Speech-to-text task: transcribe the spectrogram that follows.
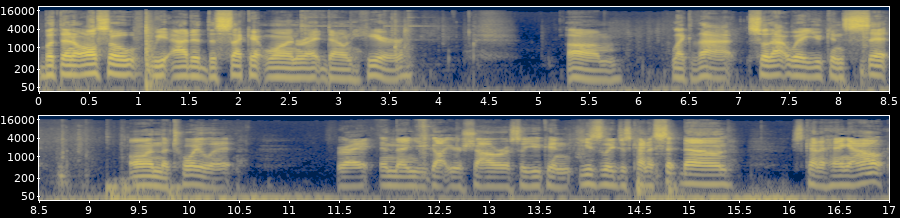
But then also we added the second one right down here, um, like that. So that way you can sit on the toilet, right? And then you got your shower so you can easily just kind of sit down, just kind of hang out,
